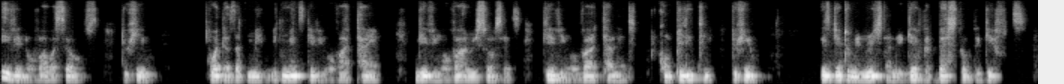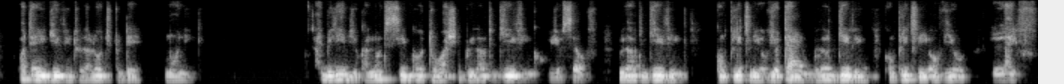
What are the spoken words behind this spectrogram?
even of ourselves to Him. What does that mean? It means giving of our time, giving of our resources, giving of our talent completely to Him. These gentlemen reached and they gave the best of the gifts. What are you giving to the Lord today morning? I believe you cannot see God to worship without giving of yourself, without giving completely of your time, without giving completely of your life.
